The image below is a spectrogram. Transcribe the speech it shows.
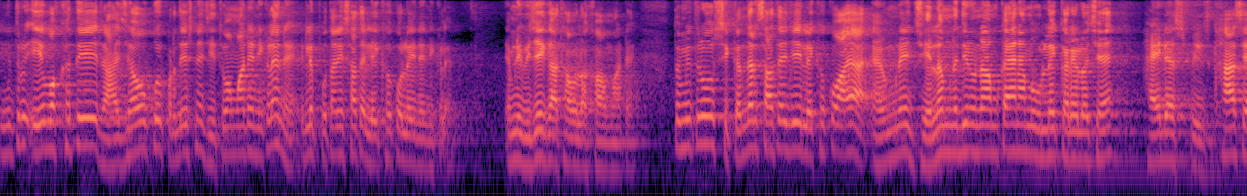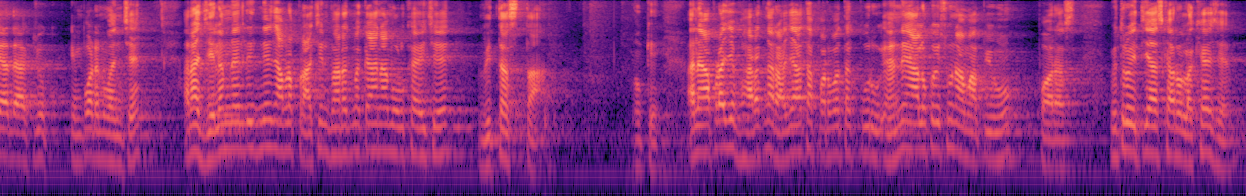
મિત્રો, એ વખતે રાજાઓ કોઈ પ્રદેશને જીતવા માટે નીકળે ને, એટલે પોતાની સાથે લેખકો લઈને નીકળે, એમની વિજય ગાથાઓ લખવા માટે. તો મિત્રો, સિકંદર સાથે જે લેખકો આવ્યા એમણે ઝેલમ નદીનું નામ કયા નામે ઉલ્લેખ કરેલો છે? હાઇડસ્પીસ ખાસ યાદ રાખજો ઇમ્પોર્ટન્ટ વન છે. અને આ ઝેલમ નદીને આપણા પ્રાચીન ભારતમાં કયા નામ ઓળખાય છે? વિતસ્તા. ઓકે. અને આપણા જે ભારતના રાજા હતા, પર્વતક પુરુ, એને આ લોકોએ શું નામ આપ્યું? પરસ મિત્રો, ઇતિહાસકારો લખે છે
